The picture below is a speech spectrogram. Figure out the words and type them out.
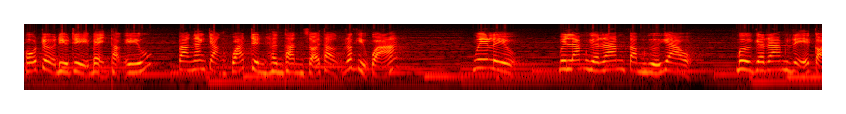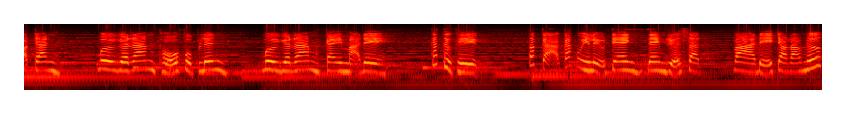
hỗ trợ điều trị bệnh thận yếu và ngăn chặn quá trình hình thành sỏi thận rất hiệu quả. Nguyên liệu 15g tầm gửi gạo 10g rễ cỏ tranh 10g thổ phục linh 10g cây mã đề Cách thực hiện Tất cả các nguyên liệu trên đem rửa sạch và để cho ráo nước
